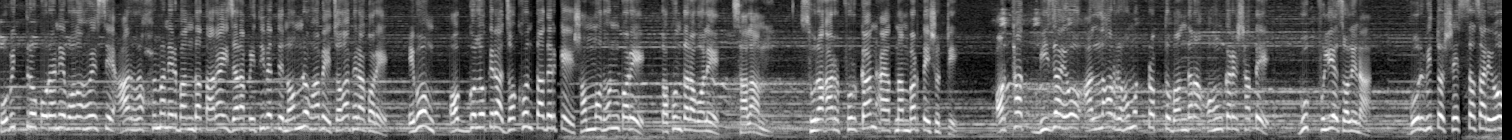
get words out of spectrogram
পবিত্র কোরআনে বলা হয়েছে, আর রহমানের বান্দা তারাই যারা পৃথিবীতে নম্রভাবে চলাফেরা করে। এবং অজ্ঞ লোকেরা যখন তাদেরকে সম্বোধন করে, তখন তারা বলে, সালাম। সুরা আর ফুরকান, আয়াত নাম্বার তেষট্টি। অর্থাৎ বিজয় ও আল্লাহর রহমতপ্রাপ্ত বান্দারা অহংকারের সাথে বুক ফুলিয়ে চলে না। গর্বিত স্বেচ্ছাচারী ও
